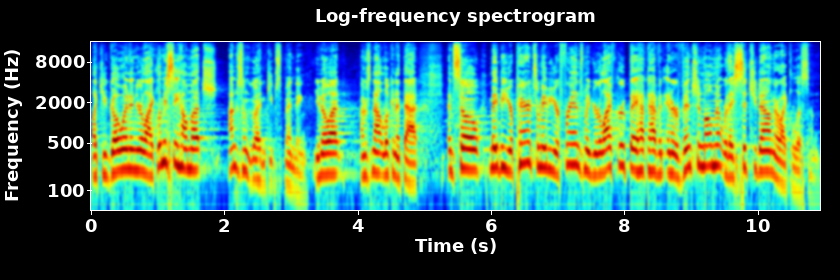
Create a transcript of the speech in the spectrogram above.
Like, you go in and you're like, let me see how much, I'm just gonna go ahead and keep spending. You know what? I'm just not looking at that. And so maybe your parents or maybe your friends, maybe your life group, they have to have an intervention moment where they sit you down. They're like, listen,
